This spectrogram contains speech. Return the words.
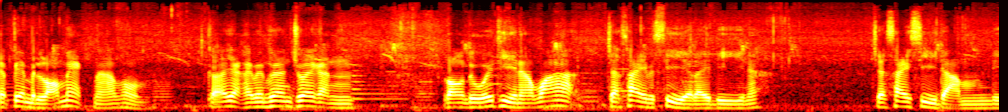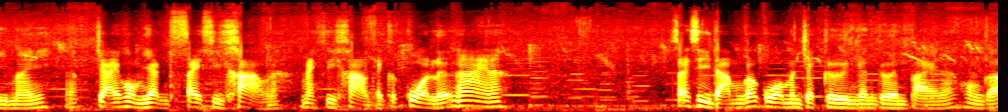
จะเปลี่ยนเป็นล้อแม็กนะครับผมก็อยากให้เพื่อนๆช่วยกันลองดูให้ทีนะว่าจะใส่สีอะไรดีนะ จะใส่สีดำดีไหมใจผมอยากใส่สีขาวนะแม็กสีขาวแต่ก็กลัวเลอะง่ายนะใส่สีดำก็กลัวมันจะเกินกันเกินไปนะ ผมก็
